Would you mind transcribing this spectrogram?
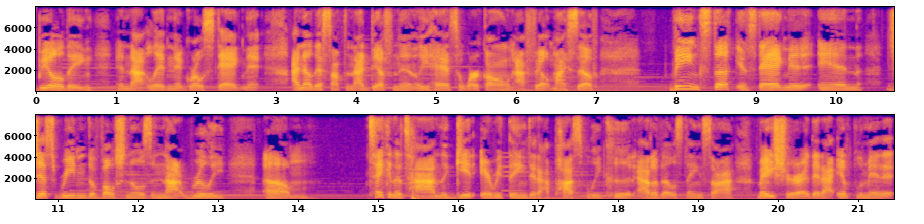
building and not letting it grow stagnant. I know that's something I definitely had to work on. I felt myself being stuck and stagnant and just reading devotionals and not really um, taking the time to get everything that I possibly could out of those things. So I made sure that I implemented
